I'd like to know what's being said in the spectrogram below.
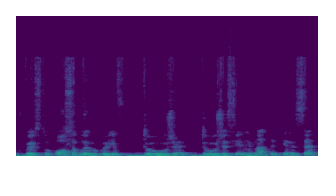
вбивство, особливо корів, дуже дуже сильні наслідки несе.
